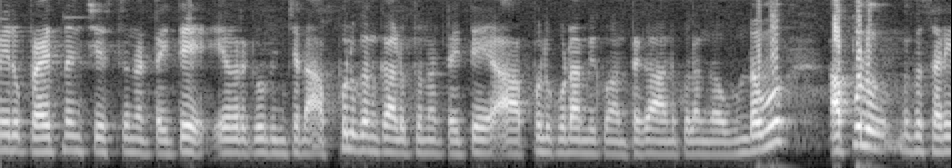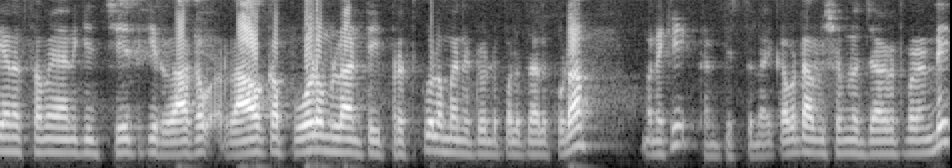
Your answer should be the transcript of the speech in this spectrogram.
మీరు ప్రయత్నం చేస్తున్నట్టయితే ఎవరి గురించిన అప్పులు కనుక అడుగుతున్నట్టయితే ఆ అప్పులు కూడా మీకు అంతగా అనుకూలంగా ఉండవు. అప్పులు మీకు సరైన సమయానికి చేతికి రాక రాకపోవడం లాంటి ప్రతికూలమైనటువంటి ఫలితాలు కూడా మనకి కనిపిస్తున్నాయి. కాబట్టి ఆ విషయంలో జాగ్రత్త పడండి.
